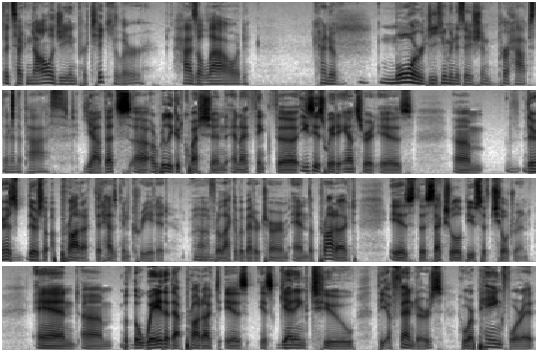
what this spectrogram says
the technology in particular has allowed kind of more dehumanization perhaps than in the past? Yeah, that's uh, a really good question, and I think the easiest way to answer it is um, there has there's a product that has been created, uh, Mm. for lack of a better term, and the product is the sexual abuse of children, and um, but the way that that product is is getting to the offenders who are paying for it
